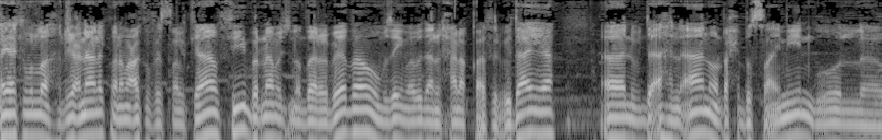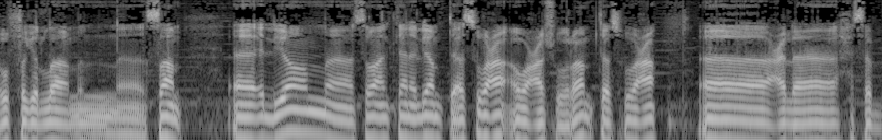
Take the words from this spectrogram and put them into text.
حياكم الله. رجعنا لك وأنا معكم فيصل الكاف في برنامج النظاره البيضاء وزي ما بدأنا الحلقة في البداية. آه نبداها الآن ونرحب بالصائمين. نقول آه وفق الله من آه صام آه اليوم آه سواء كان اليوم تاسوعة أو عاشوراء تاسوعة آه على حسب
